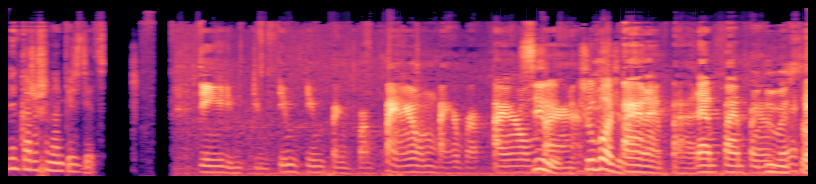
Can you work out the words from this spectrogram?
Він каже, що нам піздець. Сірий, якщо бачиш. Подивись сам.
